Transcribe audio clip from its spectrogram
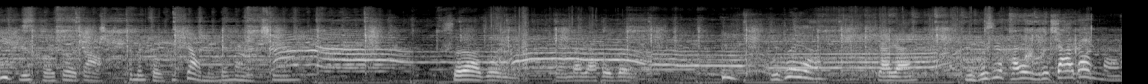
一直合作到他们走出校门的那一天。说到这里，可能大家会问，不对呀、雅然，你不是还有一个搭档吗？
